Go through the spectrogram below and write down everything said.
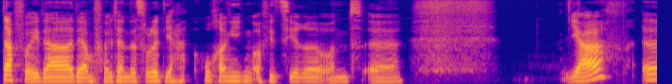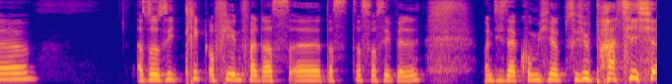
Darth Vader, der am Foltern ist, oder die hochrangigen Offiziere und äh, ja, äh, also sie kriegt auf jeden Fall das, äh, das, das, was sie will. Und dieser komische, psychopathische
